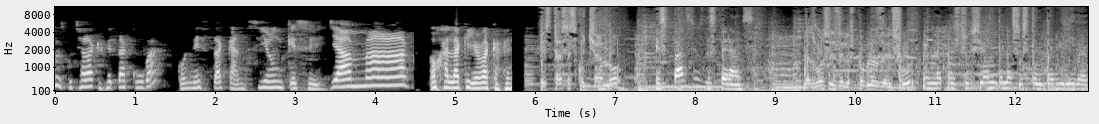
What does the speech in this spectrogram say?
Acabamos de escuchar a Café Tacuba con esta canción que se llama Ojalá que llueva café. Estás escuchando Espacios de esperanza Las voces de los pueblos del sur en la construcción de la sustentabilidad.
